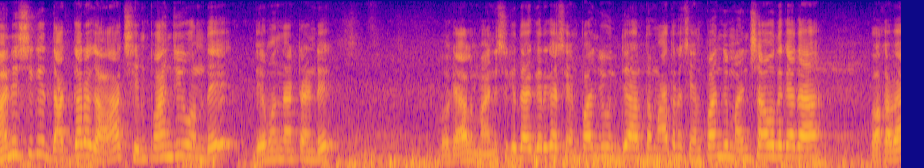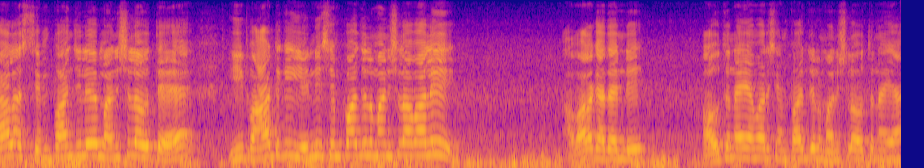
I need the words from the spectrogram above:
మనిషికి దగ్గరగా చింపాంజీ ఉంది. ఏముందంటండి? ఒకవేళ మనిషికి దగ్గరగా చింపాంజీ ఉంటే అంత మాత్రం చింపాంజీ మనిషి అవ్వదు కదా. ఒకవేళ సింపాంజీలే మనుషులు అవుతే ఈ పాటికి ఎన్ని సింపాంజీలు మనుషులు అవ్వాలి అవ్వాలి కదండి. అవుతున్నాయా మరి సింపాంజీలు మనుషులు అవుతున్నాయా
